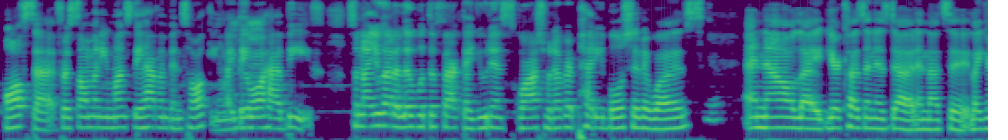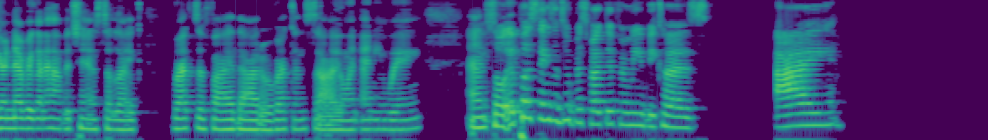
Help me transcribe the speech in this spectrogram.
Offset for so many months they haven't been talking, like they all mm-hmm. had beef. So now you got to live with the fact that you didn't squash whatever petty bullshit it was, Yeah. and now like your cousin is dead and that's it. Like you're never gonna have a chance to like rectify that or reconcile in any way. And so it puts things into perspective for me because I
